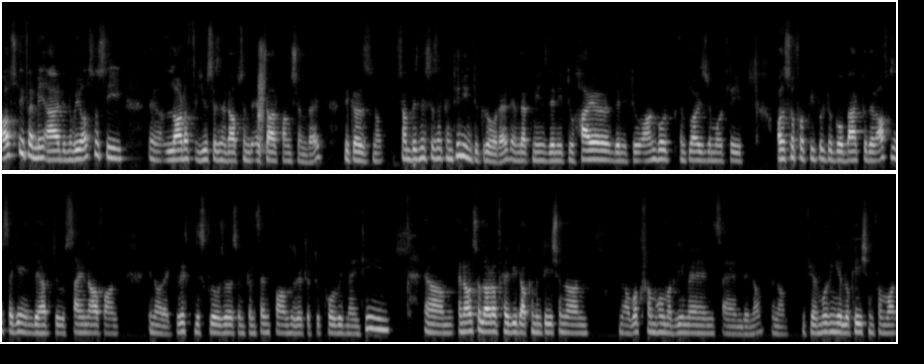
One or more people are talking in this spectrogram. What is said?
also, if I may add, know, we also see you know, a lot of usage and adoption the HR function, right? Because you know, some businesses are continuing to grow, right? And that means they need to hire, they need to onboard employees remotely. Also, for people to go back to their offices again, they have to sign off on you know, like risk disclosures and consent forms related to COVID-19, um, and also a lot of heavy documentation on, you know, work from home agreements, and you know, you know, if you're moving your location from one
